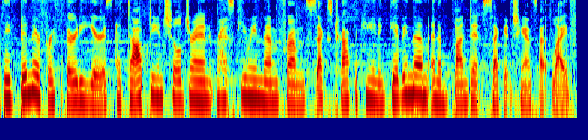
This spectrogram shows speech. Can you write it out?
They've been there for 30 years, adopting children, rescuing them from sex trafficking, and giving them an abundant second chance at life.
